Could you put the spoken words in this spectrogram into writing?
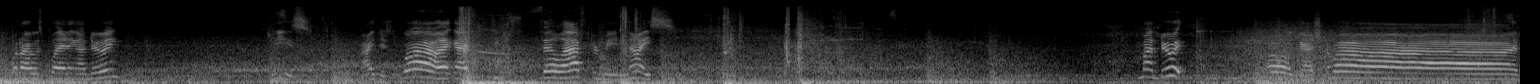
not what I was planning on doing. Jeez. I just, wow, that guy fell after me. Nice. Come on, do it. Oh gosh, come on.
